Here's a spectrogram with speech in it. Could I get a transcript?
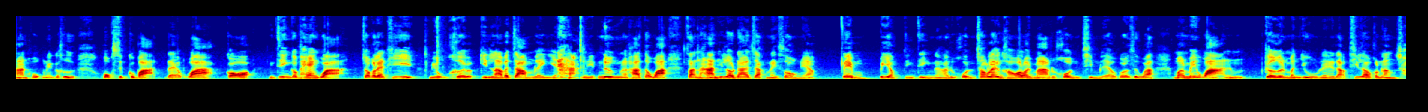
หาร6เนี่ยก็คือ 60 กว่าบาท แต่ว่าก็จริง ๆ ก็แพงกว่าช็อกโกแลตที่มิวเคยแบบกินร้านประจำอะไรอย่างเงี้ยนิดนึงนะคะ แต่ว่าสารอาหารที่เราได้จากในซองเนี่ย เต็มเปี่ยมจริง ๆ นะคะทุกคนช็อกโกแลตของเขาอร่อยมากทุกคนชิมแล้วก็รู้สึกว่ามันไม่หวานเกินมันอยู่ในระดับที่เรากำลังช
